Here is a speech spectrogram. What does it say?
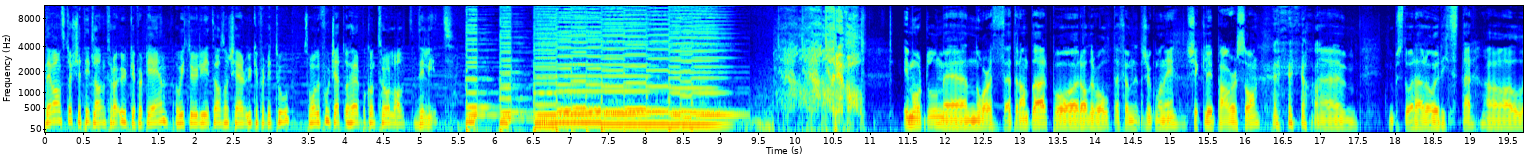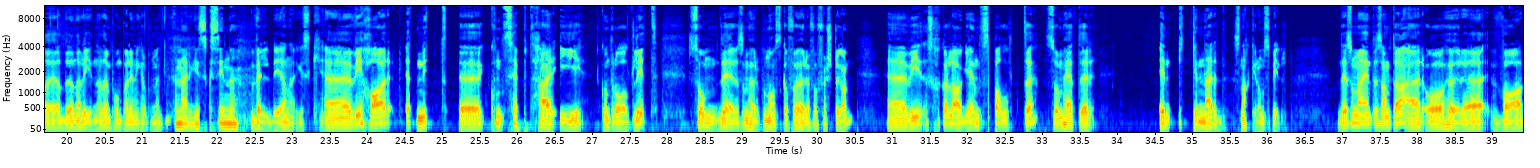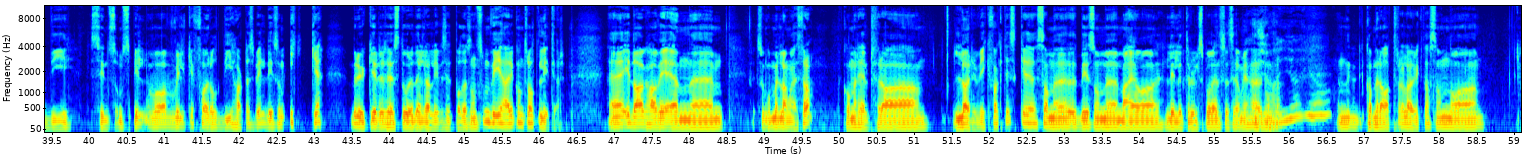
Det var den største titlene fra uke 41, og hvis du vil vite hva som skjer uke 42, så må du fortsette å høre på Kontroll alt delete. Immortal med North et eller annet der på Radio Volt FM 97,9. Skikkelig power song. Eh, står her og rister av all adrenalinet den pumper inn i kroppen min. Energisk sinne. Veldig energisk. Eh, vi har et nytt eh, konsept her i Kontroll Alt litt, som dere som hører på nå, skal få høre for første gang. Eh, vi skal lage en spalte som heter En ikke-nerd snakker om spill. Det som er interessant da, er å høre hva de syns om spill. Hva, hvilke forhold de har til spill. De som ikke bruker store deler av livet sitt på det, sånn som vi her i Kontroll til Elite gjør. Eh, I dag har vi en eh, som kommer langveisfra. Kommer helt fra Larvik, faktisk. Eh, Samme by som eh, meg og lille Truls på venstresida mi her kommer fra. En kamerat fra Larvik da, som nå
